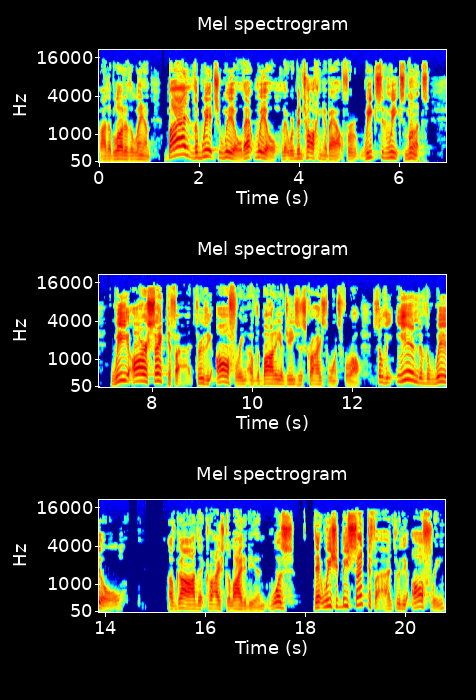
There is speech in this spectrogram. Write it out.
by the blood of the Lamb, by the which will, that will that we've been talking about for weeks and weeks, months, we are sanctified through the offering of the body of Jesus Christ once for all. So the end of the will of God that Christ delighted in was that we should be sanctified through the offering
